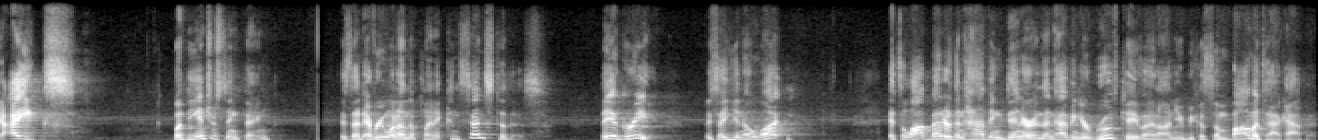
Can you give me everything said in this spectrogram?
Yikes! But the interesting thing is that everyone on the planet consents to this. They agree. They say, you know what? It's a lot better than having dinner and then having your roof cave in on you because some bomb attack happened.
